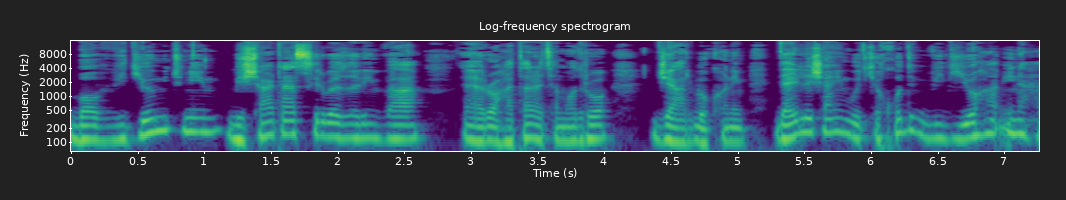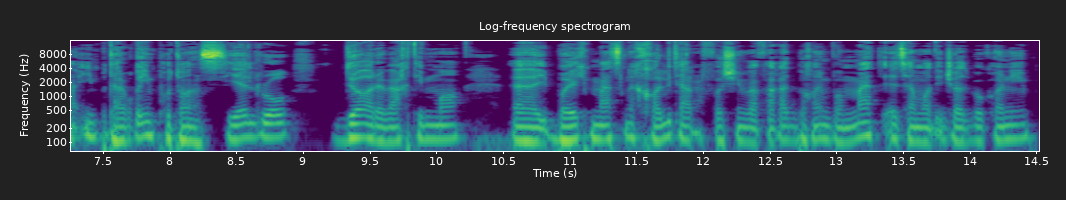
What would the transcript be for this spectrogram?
با ویدیو می‌تونیم بیشتر تاثیر بذاریم و راحتتر اعتماد رو جلب بکنیم. دلیلش هم این بود که خود ویدیو هم این, این در واقع این پتانسیل رو داره. وقتی ما با یک متن خالی طرف باشیم و فقط بخوایم با متن اعتماد ایجاد بکنیم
